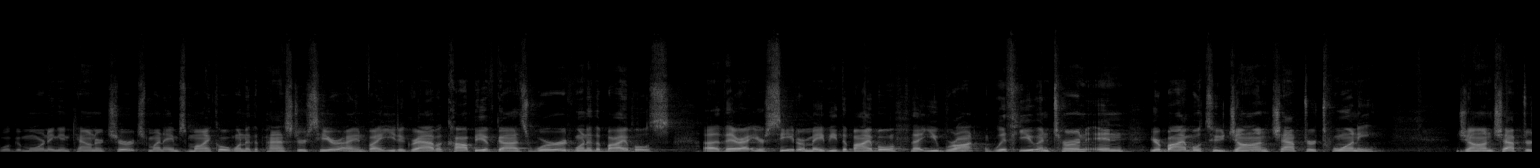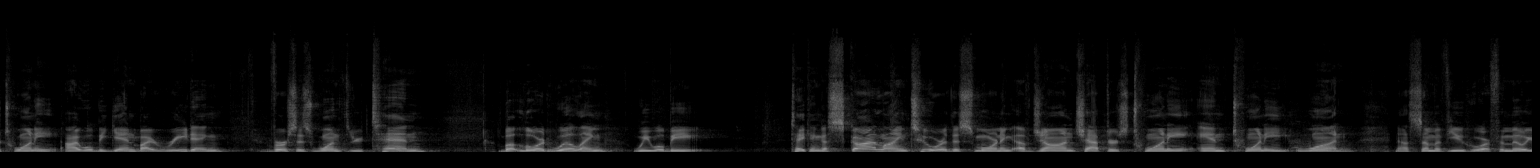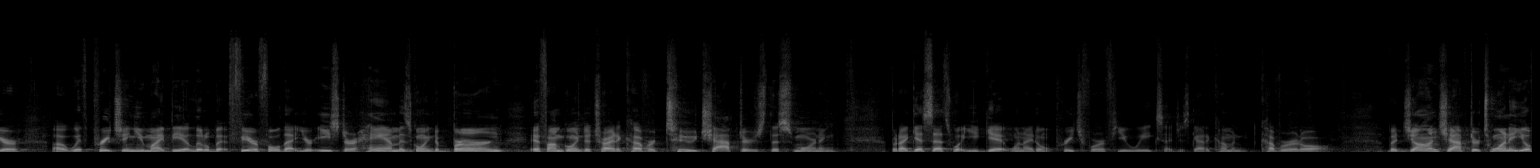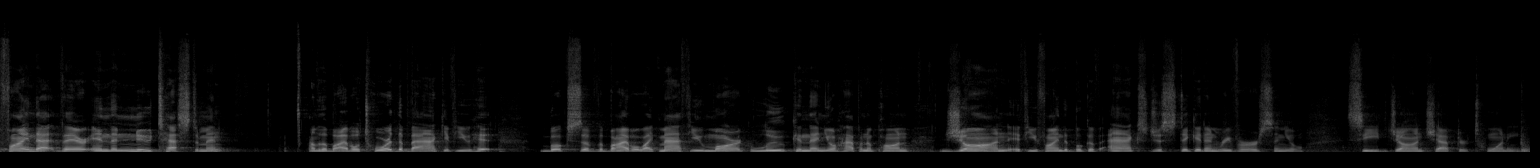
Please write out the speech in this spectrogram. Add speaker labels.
Speaker 1: Well, good morning, Encounter Church. My name's Michael, one of the pastors here. I invite you to grab a copy of God's Word, one of the Bibles, uh, there at your seat, or maybe the Bible that you brought with you, and turn in your Bible to John chapter 20. John chapter 20. I will begin by reading verses 1 through 10, but Lord willing, we will be taking a skyline tour this morning of John chapters 20 and 21. Now, some of you who are familiar uh, with preaching, you might be a little bit fearful that your Easter ham is going to burn if I'm going to try to cover two chapters this morning. But I guess that's what you get when I don't preach for a few weeks. I just got to come and cover it all. But John chapter 20, you'll find that there in the New Testament of the Bible, toward the back, if you hit books of the Bible like Matthew, Mark, Luke, and then you'll happen upon John. If you find the book of Acts, just stick it in reverse and you'll see John chapter 20.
